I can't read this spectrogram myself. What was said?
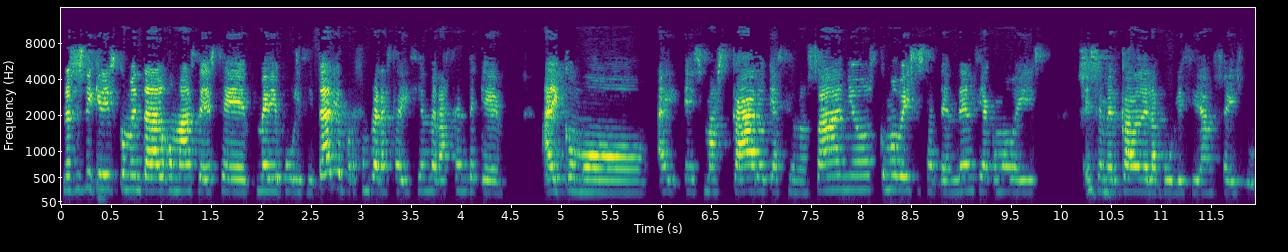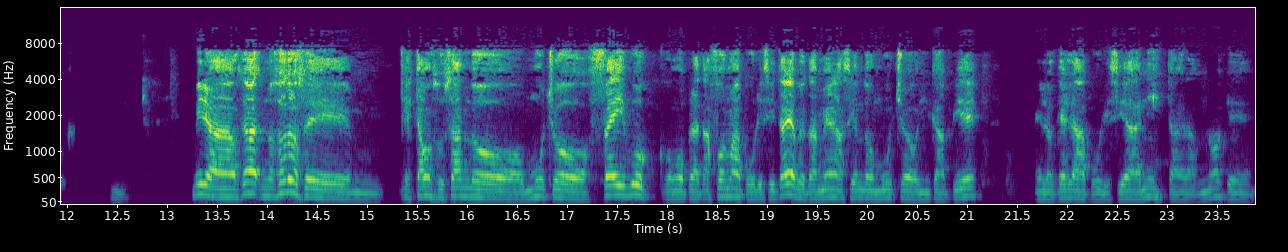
No sé si queréis comentar algo más de ese medio publicitario. Por ejemplo, ahora está diciendo la gente que hay como, hay, es más caro que hace unos años. ¿Cómo veis esa tendencia? ¿Cómo veis ese mercado de la publicidad en Facebook? Mira, o sea, nosotros eh, estamos usando mucho Facebook como plataforma publicitaria, pero también haciendo mucho hincapié en lo que es la publicidad en Instagram, ¿no? Que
